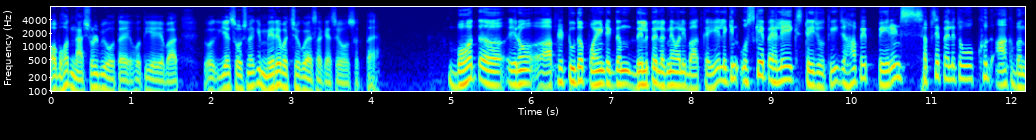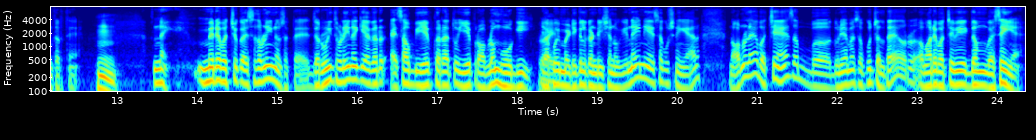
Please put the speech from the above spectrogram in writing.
और बहुत नेचुरल भी होता है होती है ये बात। ये सोचना कि मेरे बच्चे को ऐसा कैसे हो सकता है? बहुत यू नो आपने टू द पॉइंट एकदम दिल पे लगने वाली बात कही है लेकिन उसके पहले एक स्टेज होती है जहाँ पे पेरेंट्स सबसे पहले तो वो खुद आँख बंद करते हैं। हम्म। नहीं मेरे बच्चे को ऐसा थोड़ी नहीं हो सकता है। ज़रूरी थोड़ी ना कि अगर ऐसा बिहेव कर रहा है तो ये प्रॉब्लम होगी right. या कोई मेडिकल कंडीशन होगी। नहीं नहीं ऐसा कुछ नहीं है यार। नॉर्मल है बच्चे हैं सब दुनिया में सब कुछ चलता है और हमारे बच्चे भी एकदम वैसे ही हैं।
